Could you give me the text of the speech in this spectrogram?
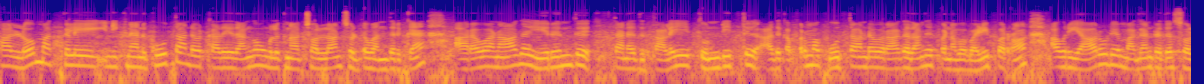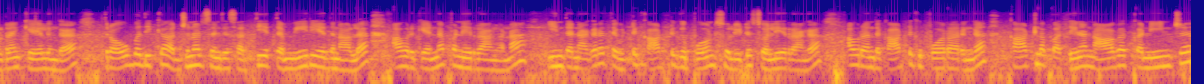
ஹலோ மக்களே இன்றைக்கி நான் கூத்தாண்டவர் கதையை தாங்க உங்களுக்கு நான் சொல்லான்னு சொல்லிட்டு வந்திருக்கேன். அரவனாக இருந்து தனது தலையை துண்டித்து அதுக்கப்புறமா கூத்தாண்டவராக தாங்க இப்போ நம்ம வழிபடுறோம். அவர் யாருடைய மகன்றதை சொல்கிறேன் கேளுங்க. திரௌபதிக்கு அர்ஜுனர் செஞ்ச சத்தியத்தை மீறியதுனால அவருக்கு என்ன பண்ணிடுறாங்கன்னா இந்த நகரத்தை விட்டு காட்டுக்கு போன்னு சொல்லிட்டு சொல்லிடுறாங்க. அவர் அந்த காட்டுக்கு போகிறாருங்க காட்டில் பார்த்தீங்கன்னா நாகக்கண்ணின்ற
